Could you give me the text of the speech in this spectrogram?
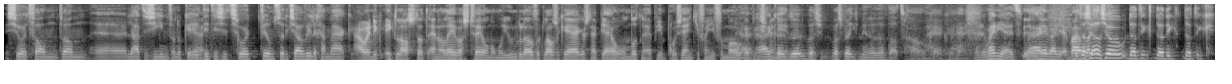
een soort van, van eh, laten zien van oké, Ja. dit is het soort films dat ik zou willen gaan maken. Nou, en ik, ik las dat NLE was 200 miljoen, geloof ik, las ik ergens. Dan heb jij 100, dan heb je een procentje van je vermogen Ja, heb je nou, ik, eh, was, was wel iets minder dan dat. Oh, maar, oké, maar, oké. maar dat maakt niet uit. Maar, nee, maar ja, maar- het was wel zo dat ik, dat, ik, dat ik...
